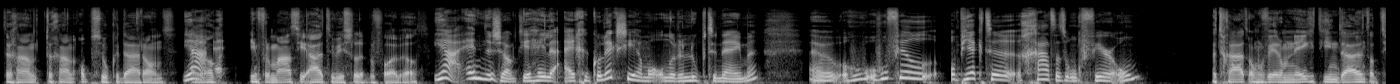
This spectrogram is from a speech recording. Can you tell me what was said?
te gaan, te gaan opzoeken daar rond. Ja, en ook informatie uit te wisselen bijvoorbeeld. Ja, en dus ook die hele eigen collectie helemaal onder de loep te nemen. Uh, hoe, hoeveel objecten gaat het ongeveer om? Het gaat ongeveer om 19.000 tot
